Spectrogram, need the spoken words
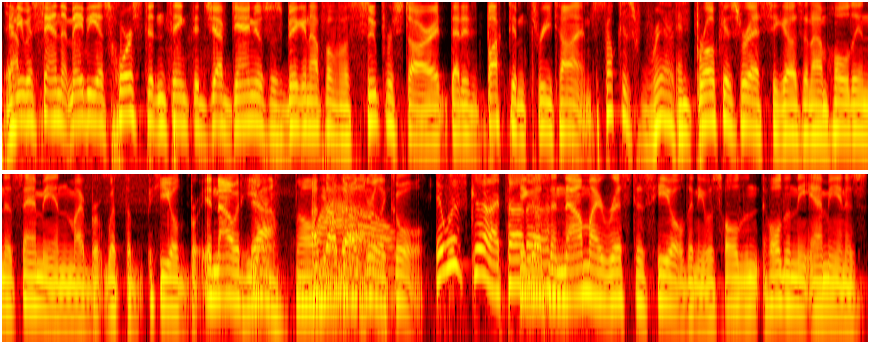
And he was saying that maybe his horse didn't think that Jeff Daniels was big enough of a superstar that it bucked him three times. broke his wrist. and broke his wrist. He goes, and I'm holding the Emmy in my br- with the healed, and now it healed. Yeah. Oh, I thought that was really cool. it was good. I thought He goes, uh, and now my wrist is healed, and he was holding holding the Emmy in his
